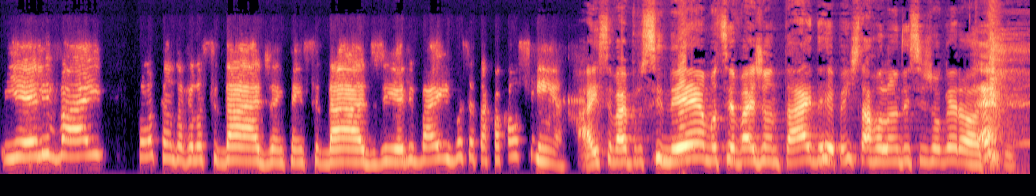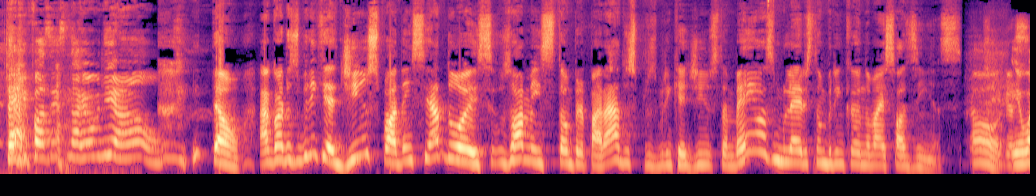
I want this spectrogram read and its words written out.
e ele vai colocando a velocidade, a intensidade, e ele vai, e você tá com a calcinha. Aí você vai pro cinema, você vai jantar e de repente tá rolando esse jogo erótico. Tem que fazer isso na reunião. Então, agora os brinquedinhos podem ser a dois. Os homens estão preparados para os brinquedinhos também ou as mulheres estão brincando mais sozinhas? Tive eu,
